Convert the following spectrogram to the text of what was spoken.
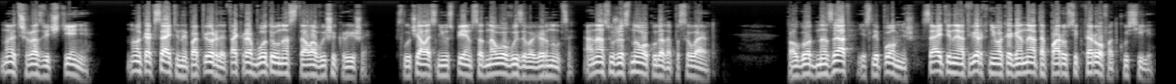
Но это ж разве чтение. Ну а как сайтины поперли, так работы у нас стало выше крыши. Случалось, не успеем с одного вызова вернуться, а нас уже снова куда-то посылают. Полгода назад, если помнишь, сайтины от верхнего каганата пару секторов откусили.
